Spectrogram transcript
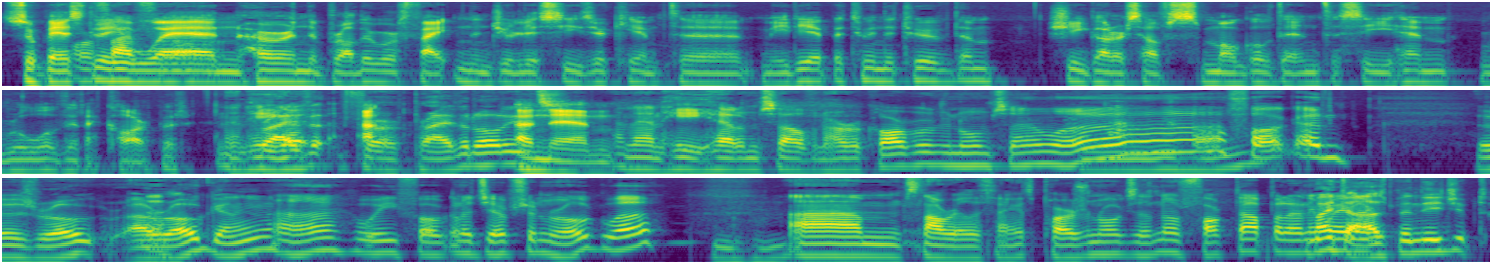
So basically, I've when her and the brother were fighting and Julius Caesar came to mediate between the two of them, she got herself smuggled in to see him rolled in a carpet. And then he Private got- for a private audience. And then and then he hid himself in her carpet. You know what I'm saying? Well, fucking. there was rogue, a rogue anyway. Uh, we fucking Egyptian rogue, what? Um, it's not really a thing. It's Persian rogues, isn't it? Fuck that. But anyway, My dad's like, been to Egypt.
